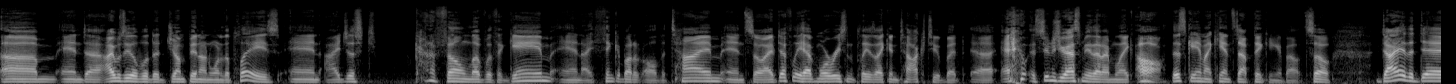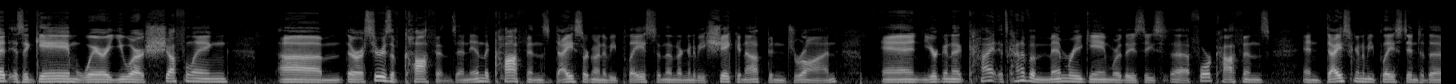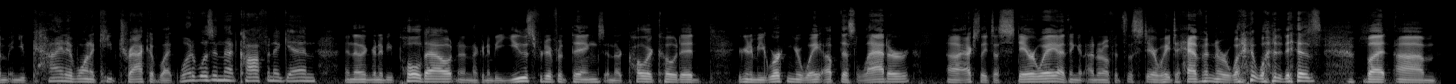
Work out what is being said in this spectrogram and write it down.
Um, and uh, I was able to jump in on one of the plays, and I just kind of fell in love with the game, and I think about it all the time. And so I definitely have more recent plays I can talk to. But uh, as soon as you ask me that, I'm like, oh, this game I can't stop thinking about. So, Die of the Dead is a game where you are shuffling um, there are a series of coffins, and in the coffins, dice are going to be placed, and then they're going to be shaken up and drawn. And you're to kind. It's kind of a memory game where there's these uh, four coffins, and dice are to be placed into them, and you kind of want to keep track of like what was in that coffin again, and then they're to be pulled out, and they're to be used for different things, and they're color coded. You're to be working your way up this ladder. Uh, actually, it's a stairway. I think I don't know if it's the stairway to heaven or what what it is, but um,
